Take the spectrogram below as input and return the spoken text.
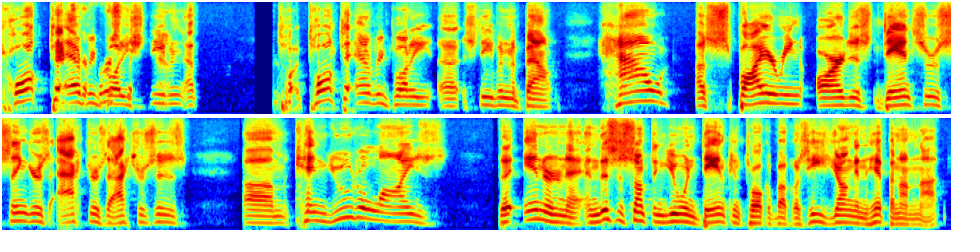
Talk to That's everybody, Stephen. Uh, ta- talk to everybody, uh, Stephen, about how aspiring artists, dancers, singers, actors, actresses um, can utilize the internet. And this is something you and Dan can talk about because he's young and hip and I'm not.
